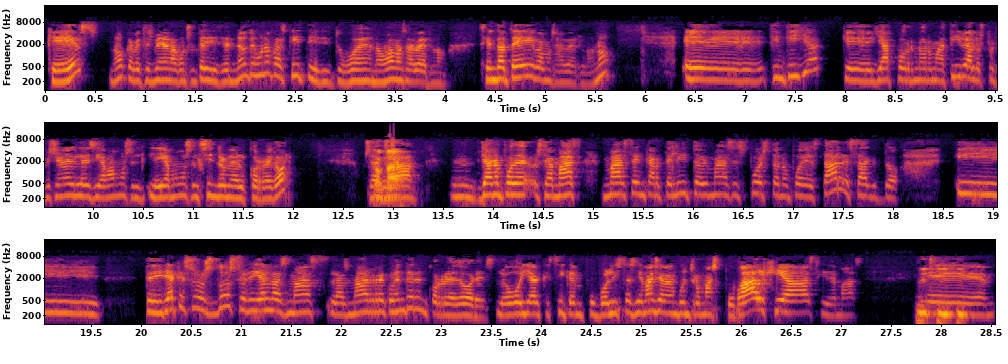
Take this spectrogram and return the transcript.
qué es, ¿no? Que a veces vienen a la consulta y dicen, no, tengo una fascitis. Y tú, bueno, vamos a verlo. Siéntate y vamos a verlo, ¿no? Eh, cintilla, que ya por normativa los profesionales les llamamos le llamamos el síndrome del corredor. O sea, ya, ya, no puede, o sea, más, más en cartelito y más expuesto no puede estar, exacto. Y, te diría que esos dos serían las más, las más recurrentes en corredores. Luego ya que sí que en futbolistas y demás ya me encuentro más pubalgias y demás. Eh,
